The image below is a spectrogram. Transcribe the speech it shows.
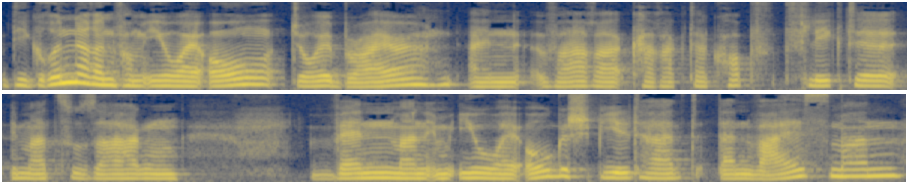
Die Gründerin vom EOIO, Joy Breyer, ein wahrer Charakterkopf, pflegte immer zu sagen, wenn man im EOIO gespielt hat, dann weiß man,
